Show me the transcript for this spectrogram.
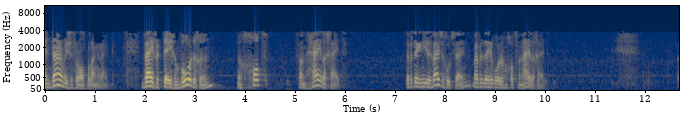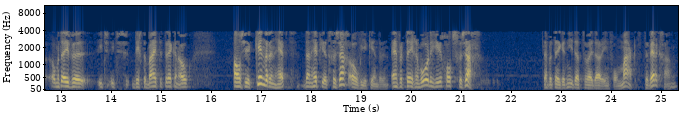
En daarom is het voor ons belangrijk. Wij vertegenwoordigen een God van heiligheid. Dat betekent niet dat wij zo goed zijn, maar we vertegenwoordigen een God van heiligheid. Om het even iets, iets dichterbij te trekken ook. Als je kinderen hebt, dan heb je het gezag over je kinderen. En vertegenwoordig je Gods gezag. Dat betekent niet dat wij daarin volmaakt te werk gaan.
